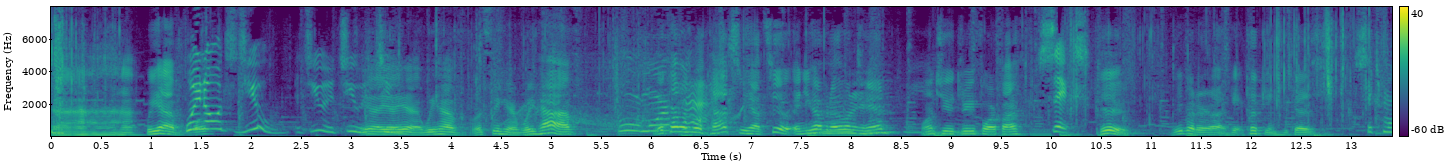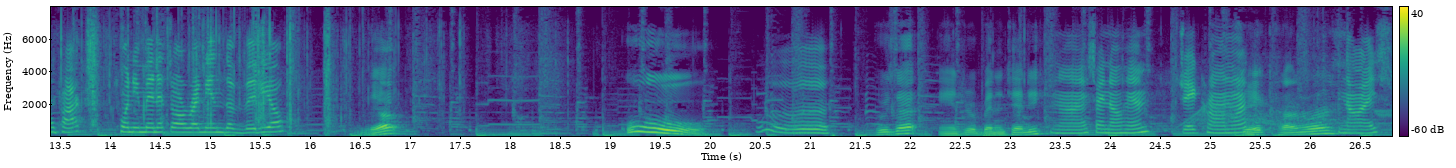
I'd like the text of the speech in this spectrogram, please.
We have. Wait, no, it's you. It's you. It's you. Yeah, it's yeah, you. yeah. We have. Let's see here. We have. Four more. Look how much more packs. packs we have too, and you have another one in your hand. One, two, three, four, five. Six. Dude, we better uh, get cooking because. Six more packs. Twenty minutes already in the video. Yep. Ooh. Ooh, Who's that? Andrew Benintendi. nice. I know him. Jake Cronenworth. Jake Cronenworth. Nice.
